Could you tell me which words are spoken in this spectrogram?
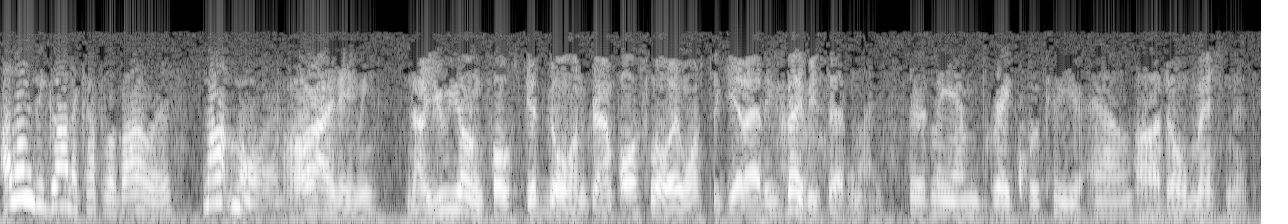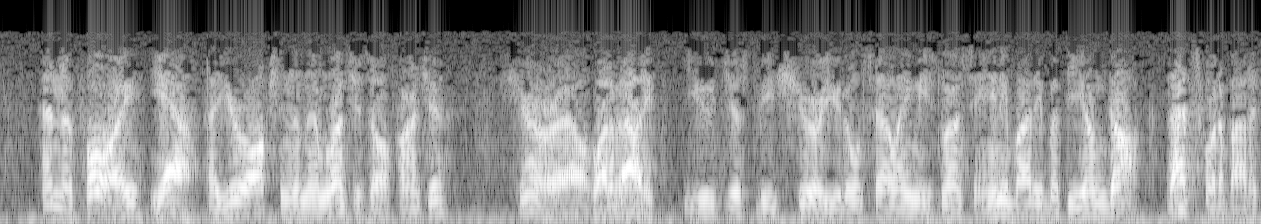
I'll only be gone a couple of hours, not more. All right, Amy. Now, you young folks get going. Grandpa Sloey wants to get at his babysitting. I certainly am grateful to you, Al. Ah, don't mention it. And, uh, Foy, Yeah. uh, you're auctioning them lunches off, aren't you? Sure, Al. What about it? You just be sure you don't sell Amy's lunch to anybody but the young doc. That's what about it.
